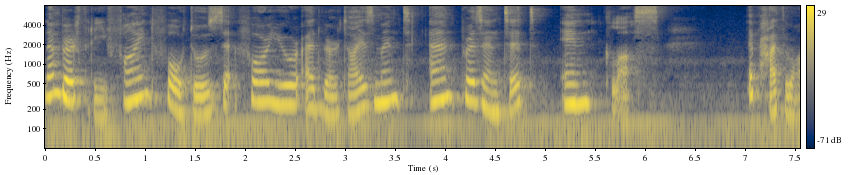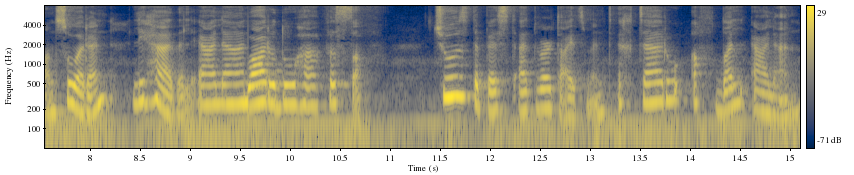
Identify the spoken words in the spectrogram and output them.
Number 3. Find photos for your advertisement and present it in class. ابحثوا عن صورا لهذا الإعلان واعرضوها في الصف. Choose the best advertisement. اختاروا أفضل إعلان.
